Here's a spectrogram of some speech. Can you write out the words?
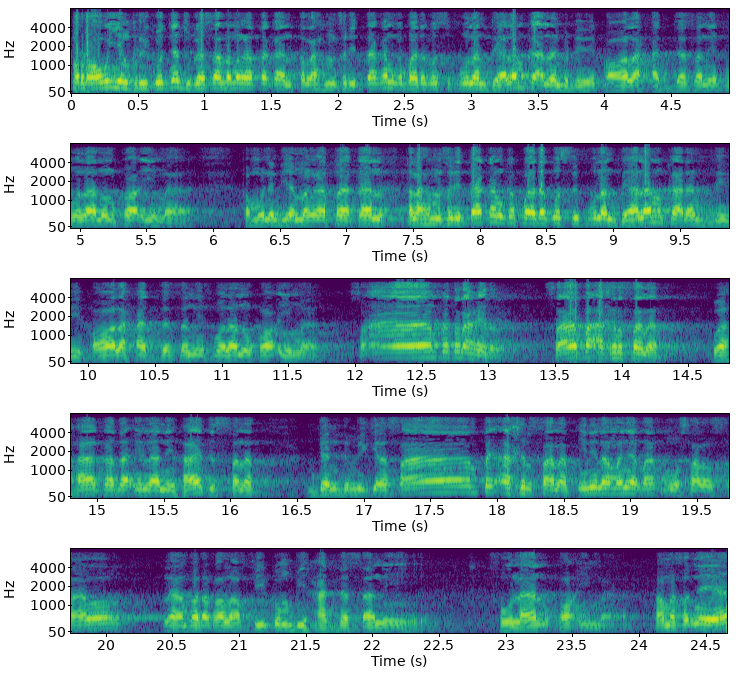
Perawi yang berikutnya juga sama mengatakan, telah menceritakan kepadaku si fulan dalam keadaan berdiri. Qala haddatsani fulanun qa'ima. Kemudian dia mengatakan, telah menceritakan kepadaku si fulan dalam keadaan berdiri. Qala haddatsani fulanun qa'ima. Sampai terakhir, sampai akhir sanad. Wa hakadha ila nihayatis sanad dan demikian sampai akhir sanad. Ini namanya apa? Musalsal. Nah, barakallahu fikum bihaddatsani. fulan qa'ima. Apa maksudnya ya?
